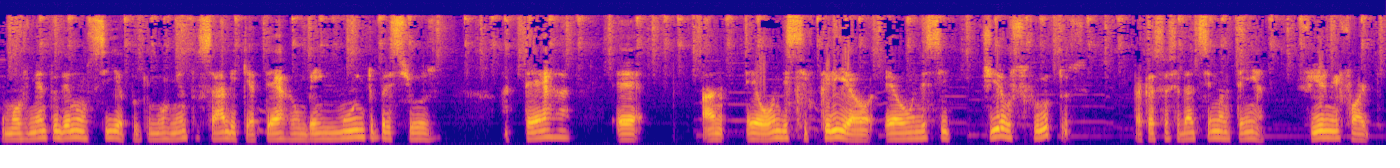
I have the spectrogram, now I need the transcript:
O movimento denuncia porque o movimento sabe que a terra é um bem muito precioso. A terra é, é onde se cria, é onde se tira os frutos para que a sociedade se mantenha firme e forte.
